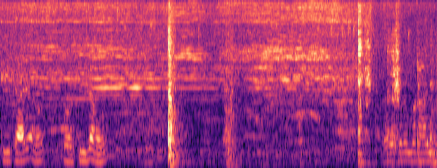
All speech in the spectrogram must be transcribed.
Mantika yan, oh. Konti lang, oh. Wala ko na maraming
